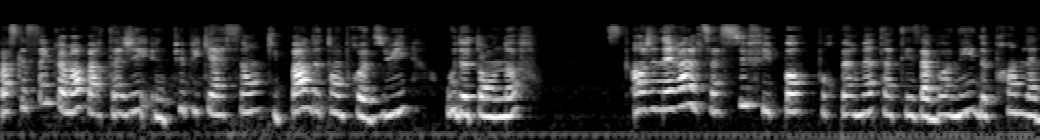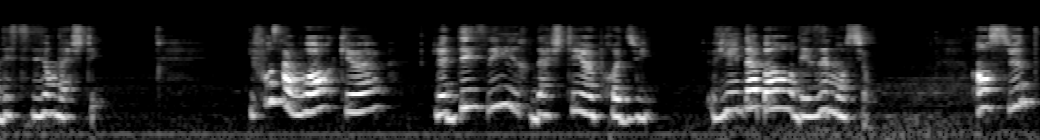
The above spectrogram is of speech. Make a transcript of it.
Parce que simplement partager une publication qui parle de ton produit ou de ton offre, en général, ça suffit pas pour permettre à tes abonnés de prendre la décision d'acheter. Il faut savoir que le désir d'acheter un produit vient d'abord des émotions. Ensuite,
